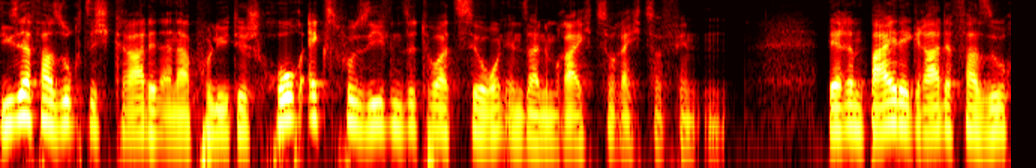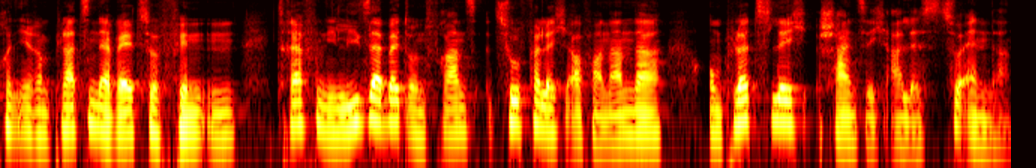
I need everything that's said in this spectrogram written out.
Dieser versucht sich gerade in einer politisch hochexplosiven Situation in seinem Reich zurechtzufinden. Während beide gerade versuchen, ihren Platz in der Welt zu finden, treffen Elisabeth und Franz zufällig aufeinander und plötzlich scheint sich alles zu ändern.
